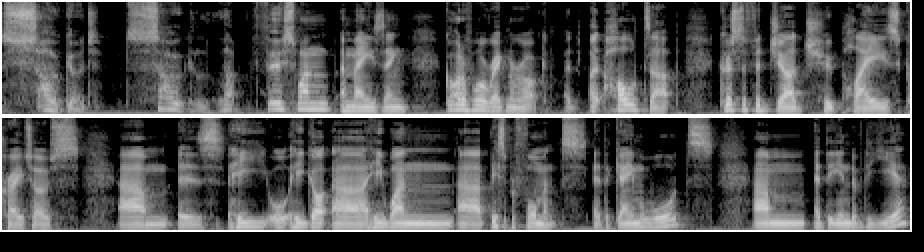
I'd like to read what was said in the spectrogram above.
So good. So, look, first one, amazing. God of War Ragnarok, it, it holds up. Christopher Judge, who plays Kratos, um, is he he got uh, he won uh, best performance at the Game Awards um, at the end of the year,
